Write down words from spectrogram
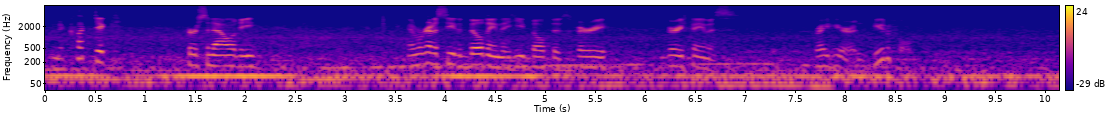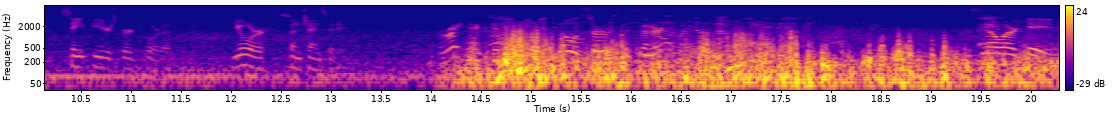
He's an eclectic personality. And we're going to see the building that he built that's very, very famous right here in beautiful St. Petersburg, Florida. Your Sunshine City. Right next to the Municipal Services Center is the Snell Arcade.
